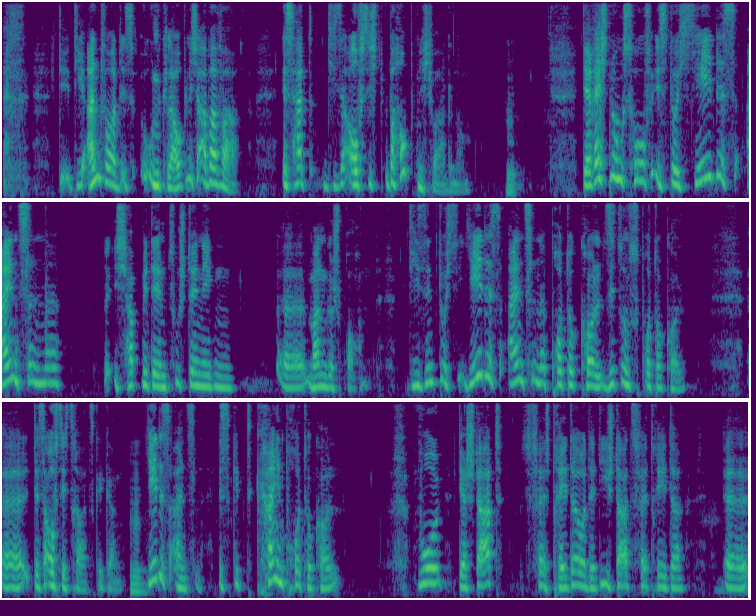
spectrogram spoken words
die, die Antwort ist unglaublich, aber wahr. Es hat diese Aufsicht überhaupt nicht wahrgenommen. Mhm. Der Rechnungshof ist durch jedes einzelne, ich habe mit dem zuständigen äh, Mann gesprochen, die sind durch jedes einzelne Protokoll, Sitzungsprotokoll äh, des Aufsichtsrats gegangen. Mhm. Jedes einzelne. Es gibt kein Protokoll, wo der Staatsvertreter oder die Staatsvertreter äh,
